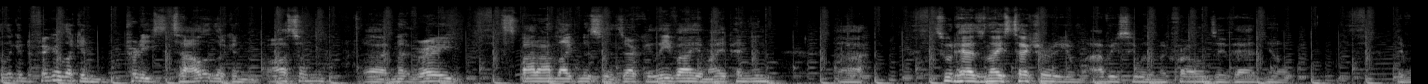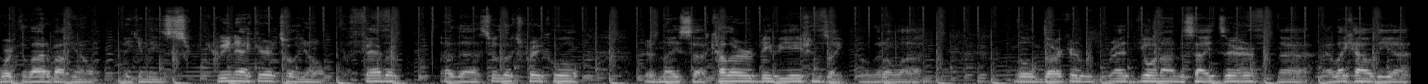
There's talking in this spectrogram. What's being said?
a look at the figure. Looking pretty solid, looking awesome. Uh, very spot on likeness to Zachary Levi, in my opinion. Uh, suit has nice texture. You know, obviously, with the McFarlanes, they've had, you know, they've worked a lot about, you know, making these screen accurate. So, you know, the fabric of the suit looks pretty cool. There's nice uh, color deviations, like a little, uh, little darker red going on the sides there. Uh, I like how the uh,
